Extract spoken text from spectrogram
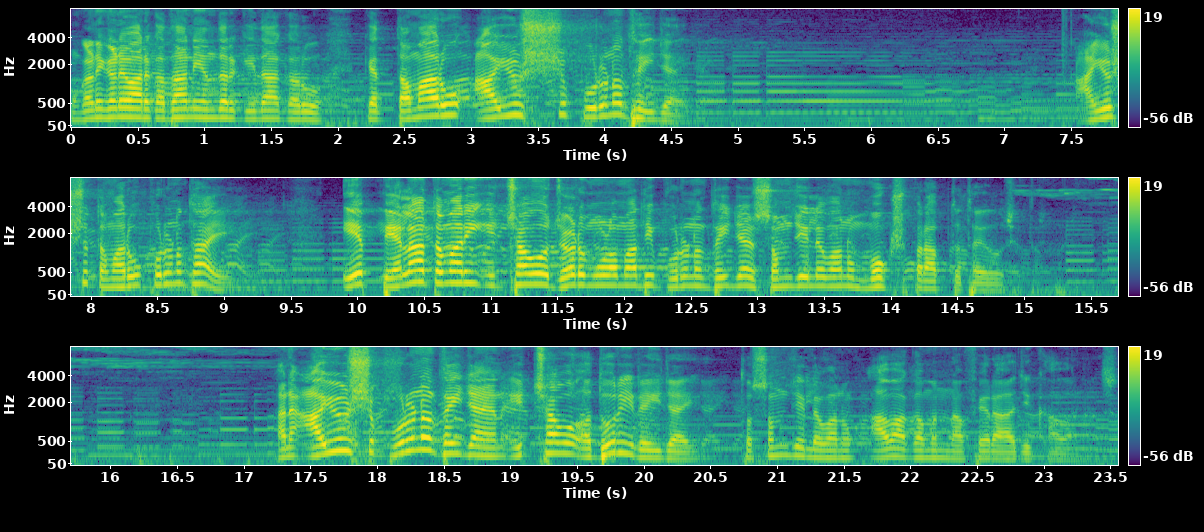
હું ઘણી ઘણી વાર કથાની અંદર કીધા કરું કે તમારું આયુષ્ય પૂર્ણ થઈ જાય. આયુષ્ય તમારું પૂર્ણ થાય. એ પહેલા તમારી ઈચ્છાઓ જડ મૂળમાંથી પૂર્ણ થઈ જાય, સમજી લેવાનું મોક્ષ પ્રાપ્ત થયો છે. અને આયુષ્ય પૂર્ણ થઈ જાય અને ઈચ્છાઓ અધૂરી રહી જાય, તો સમજી લેવાનું આવાગમનના ફેરા હજી ખાવાના છે.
